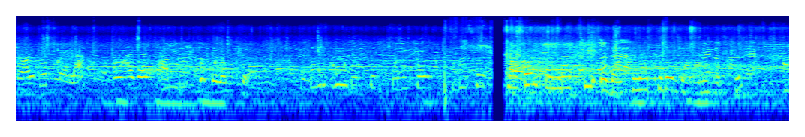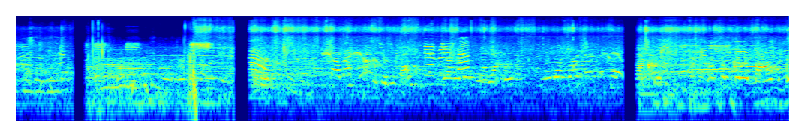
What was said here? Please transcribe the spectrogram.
জয়দেব মেলা দু হাজার ছাব্বিশ উপলক্ষে বীরভূম ও দর্শনার্থীদের জানানো হচ্ছে সবার সহযোগিতায় মেলা নিরাপদ রাখুন করে ব্যাগ ও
